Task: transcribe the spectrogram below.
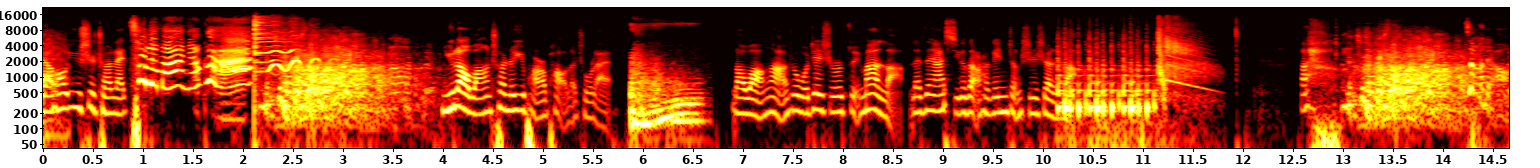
然后浴室传来：“臭流氓，你要干啥？” 女老王穿着浴袍跑了出来，老王啊，说我这时候嘴慢了，来咱家洗个澡，还给你整湿身了。哎，这么的啊，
